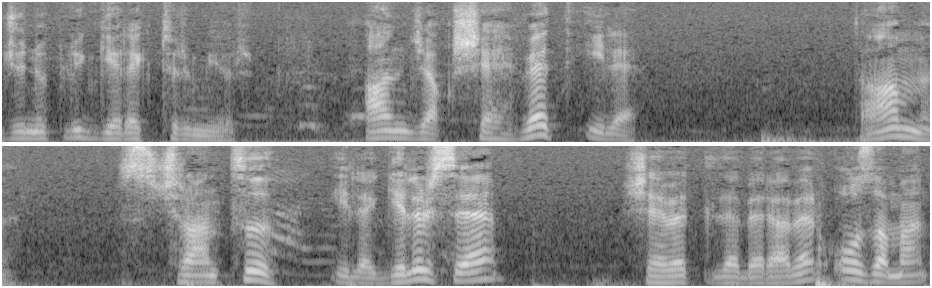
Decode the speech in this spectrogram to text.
cünüplük gerektirmiyor. Ancak şehvet ile tamam mı? Sıçrantı ile gelirse şehvet ile beraber o zaman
